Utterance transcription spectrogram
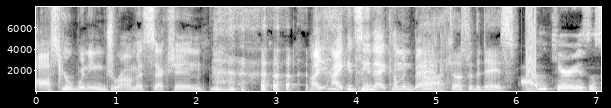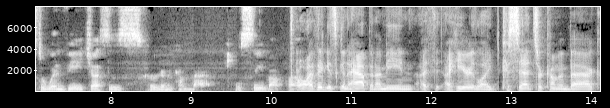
Oscar-winning drama section. I I could see that coming ah, back. those were the days I'm curious as to when VHSs are going to come back. We'll see about that. oh i think it's gonna happen i mean i, th- I hear like cassettes are coming back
